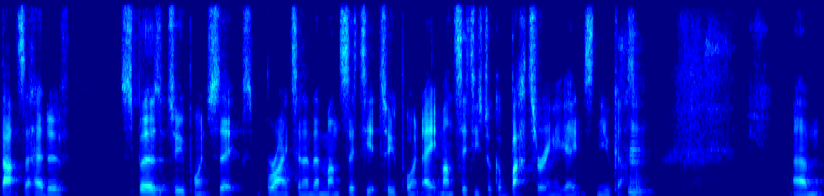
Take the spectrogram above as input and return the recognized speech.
That's ahead of Spurs at 2.6, Brighton, and then Man City at 2.8. Man City's took a battering against Newcastle. Hmm. Um,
